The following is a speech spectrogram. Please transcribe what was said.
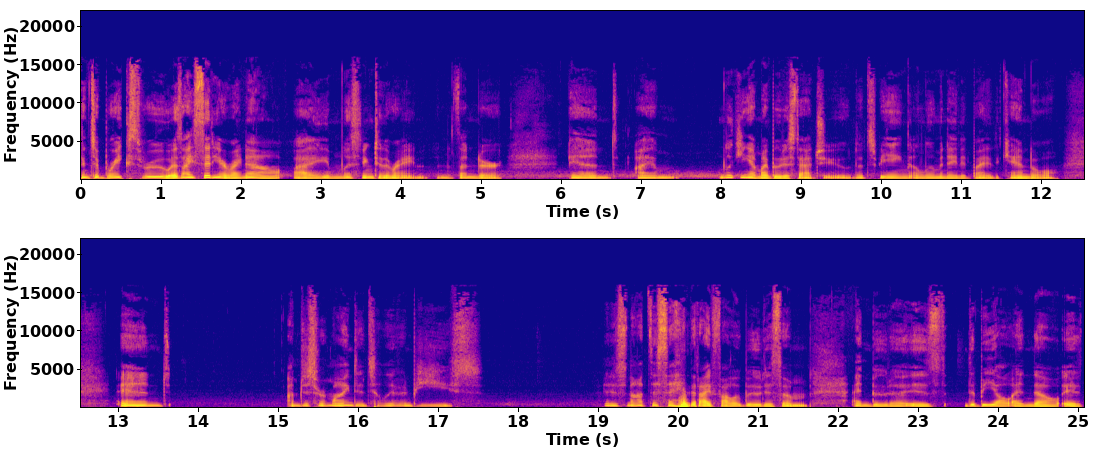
And to break through, as I sit here right now, I am listening to the rain and the thunder, and I am looking at my Buddha statue that's being illuminated by the candle. And I'm just reminded to live in peace. It is not to say that I follow Buddhism and Buddha is the be all end all. It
